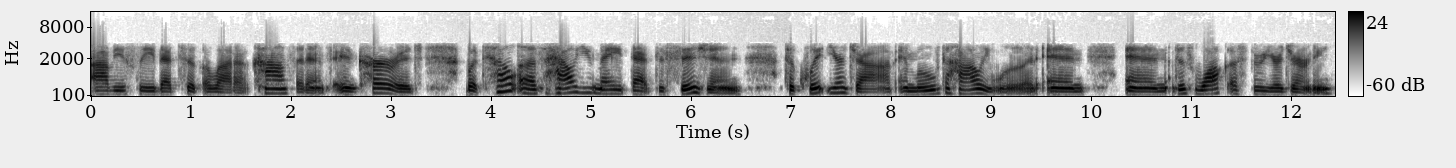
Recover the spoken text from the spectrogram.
obviously that took a lot of confidence and courage. But tell us how you made that decision to quit your job and move to Hollywood and and just walk us through your journey.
